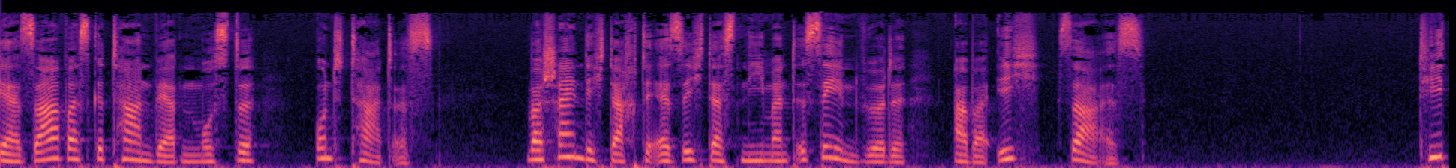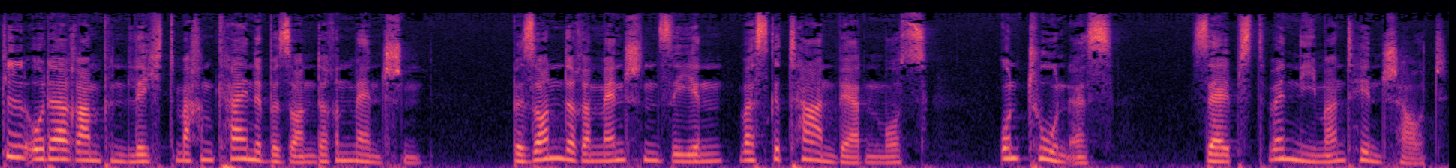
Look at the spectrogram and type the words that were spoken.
Er sah, was getan werden musste, und tat es. Wahrscheinlich dachte er sich, dass niemand es sehen würde, aber ich sah es. Titel oder Rampenlicht machen keine besonderen Menschen. Besondere Menschen sehen, was getan werden muss, und tun es, selbst wenn niemand hinschaut.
